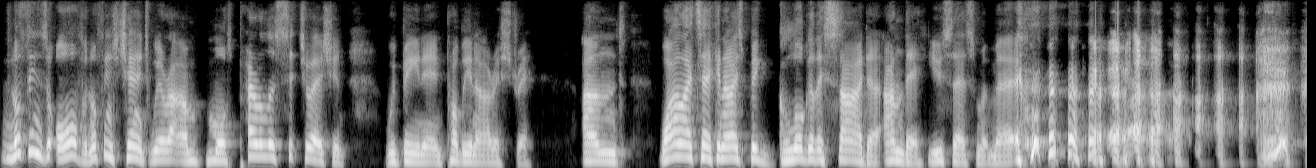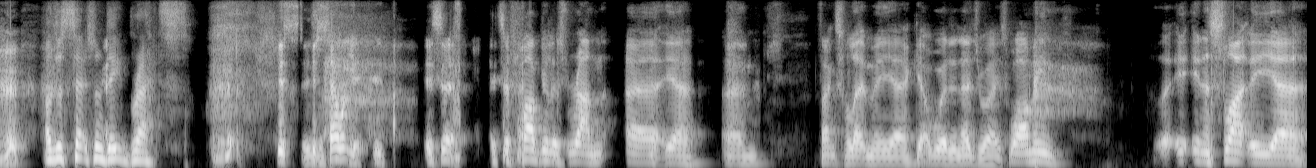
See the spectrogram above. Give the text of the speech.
nothing's over, nothing's changed. We're at our most perilous situation we've been in probably in our history. And while I take a nice big glug of this cider, Andy, you say something, mate. I'll just take some deep breaths. Just, just say what you. It's a it's a fabulous rant. Uh, yeah. Um, thanks for letting me uh, get a word in edgeways. Well, I mean, in a slightly uh,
